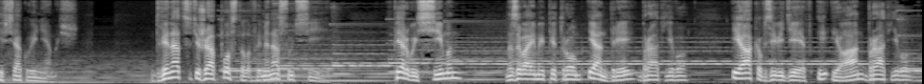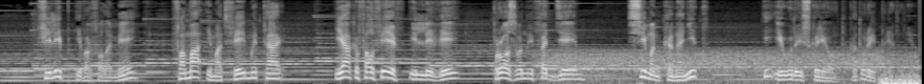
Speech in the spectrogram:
и всякую немощь. Двенадцати же апостолов имена суть сии. Первый Симон, называемый Петром, и Андрей, брат его, Иаков Зеведеев и Иоанн, брат его, Филипп и Варфоломей – Фома и Матфей Мытарь, Иаков Алфеев и Левей, прозванный Фаддеем, Симон Канонит и Иуда Искариот, который предал его.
